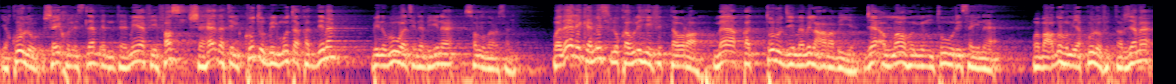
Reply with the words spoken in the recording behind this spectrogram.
يقول شيخ الإسلام ابن تيمية في فصل شهادة الكتب المتقدمة بنبوة نبينا صلى الله عليه وسلم. وذلك مثل قوله في التوراة ما قد ترجم بالعربية جاء الله من طور سيناء. وبعضهم يقول في الترجمة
